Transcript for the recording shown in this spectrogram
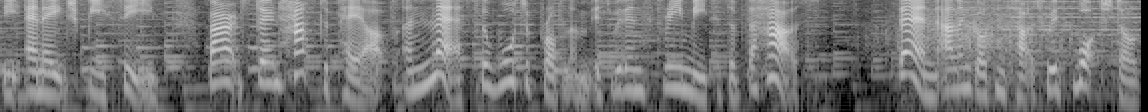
the NHBC, Barratt's don't have to pay up unless the water problem is within three metres of the house. Then Alan got in touch with Watchdog.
